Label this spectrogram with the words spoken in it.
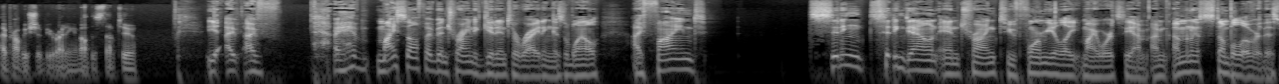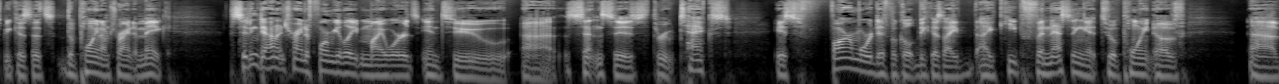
I probably should be writing about this stuff too. Yeah, I, I've I have myself. I've been trying to get into writing as well. I find sitting sitting down and trying to formulate my words. See, I'm I'm, I'm going to stumble over this because that's the point I'm trying to make. Sitting down and trying to formulate my words into uh, sentences through text is far more difficult because I I keep finessing it to a point of uh,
